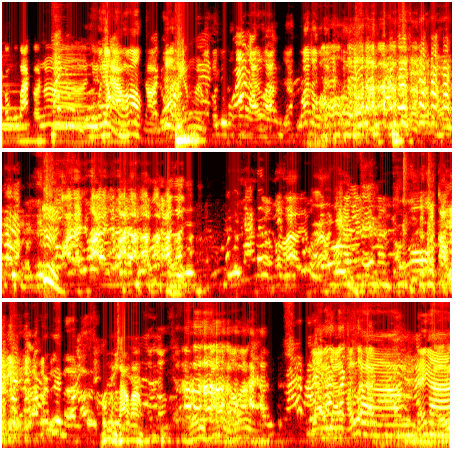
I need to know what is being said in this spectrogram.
cô bác coi nó như Có thế nào. không, không? rồi đúng rồi. rồi. Luôn hả? Dạ, quá lâu rồi. bốn sáu phải không giờ giờ thử ờ, để ờ,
